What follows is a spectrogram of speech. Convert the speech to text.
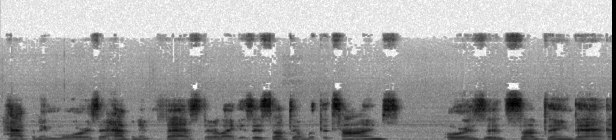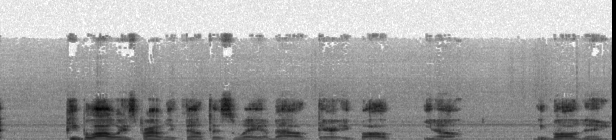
happening more? Is it happening faster? Like, is it something with the times, or is it something that people always probably felt this way about their evolve, you know, evolving.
